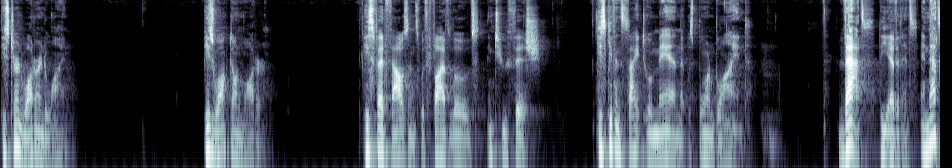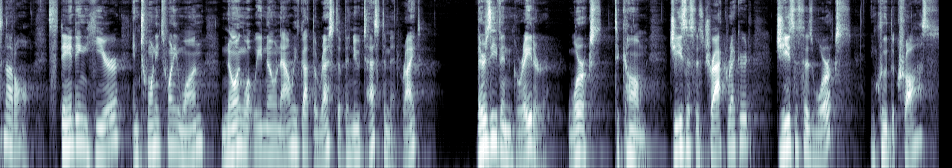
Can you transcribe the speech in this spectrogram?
He's turned water into wine. He's walked on water. He's fed thousands with five loaves and two fish. He's given sight to a man that was born blind. That's the evidence. And that's not all. Standing here in 2021, knowing what we know now, we've got the rest of the New Testament, right? There's even greater works to come. Jesus' track record, Jesus' works include the cross,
